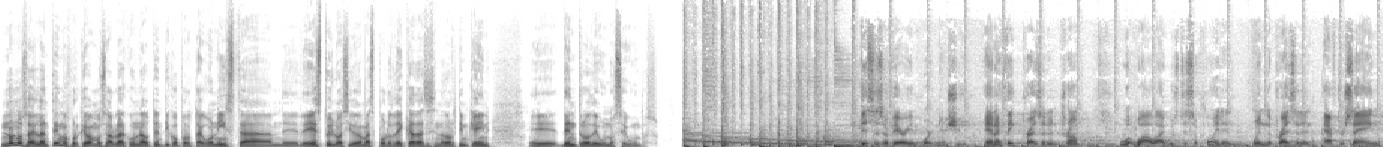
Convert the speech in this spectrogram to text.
no nos adelantemos porque vamos a hablar con un auténtico protagonista de, esto y lo ha sido además por décadas, el senador Tim Kaine, eh, dentro de unos segundos. This is a very important issue. And I think President Trump, while I was disappointed when the president, after saying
